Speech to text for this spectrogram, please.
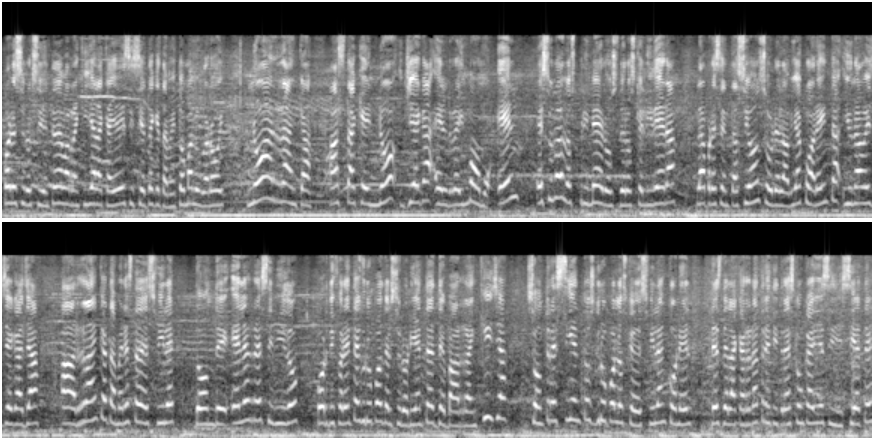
por el suroccidente de Barranquilla, la calle 17, que también toma lugar hoy, no arranca hasta que no llega el Rey Momo. Él es uno de los primeros de los que lidera la presentación sobre la vía 40 y una vez llega allá arranca también este desfile donde él es recibido por diferentes grupos del suroriente de Barranquilla. Son 300 grupos los que desfilan con él desde la carrera 33 con calle 17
